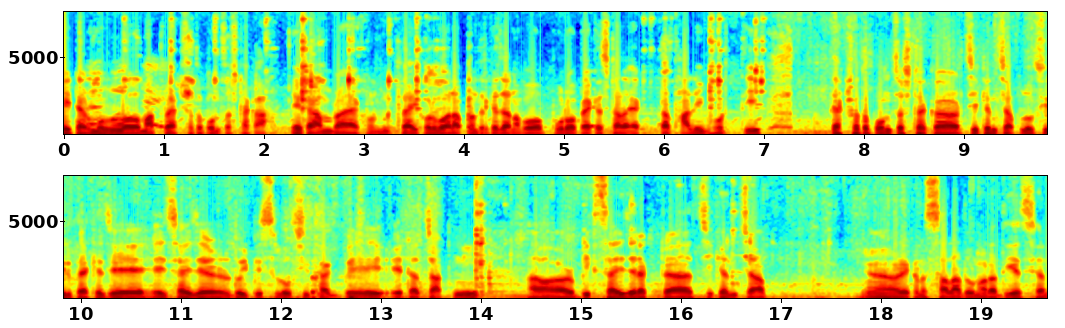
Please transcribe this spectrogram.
এইটার মূল্য মাত্র একশত পঞ্চাশ টাকা। এটা আমরা এখন ট্রাই করব আর আপনাদেরকে জানাব। পুরো প্যাকেজটা একটা থালি ভর্তি। একশত পঞ্চাশ টাকার চিকেন চাপ লুচির প্যাকেজে এই সাইজের দুই পিস লুচি থাকবে, এটা চাটনি আর বিগ সাইজের একটা চিকেন চাপ। আর এখানে সালাদ ওনারা দিয়েছেন,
